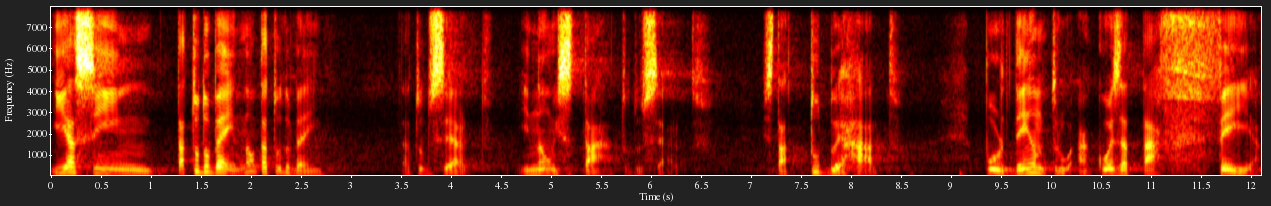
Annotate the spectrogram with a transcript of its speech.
e assim, tá tudo bem? Não tá tudo bem. Tá tudo certo. E não está tudo certo. Está tudo errado. Por dentro a coisa tá feia.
